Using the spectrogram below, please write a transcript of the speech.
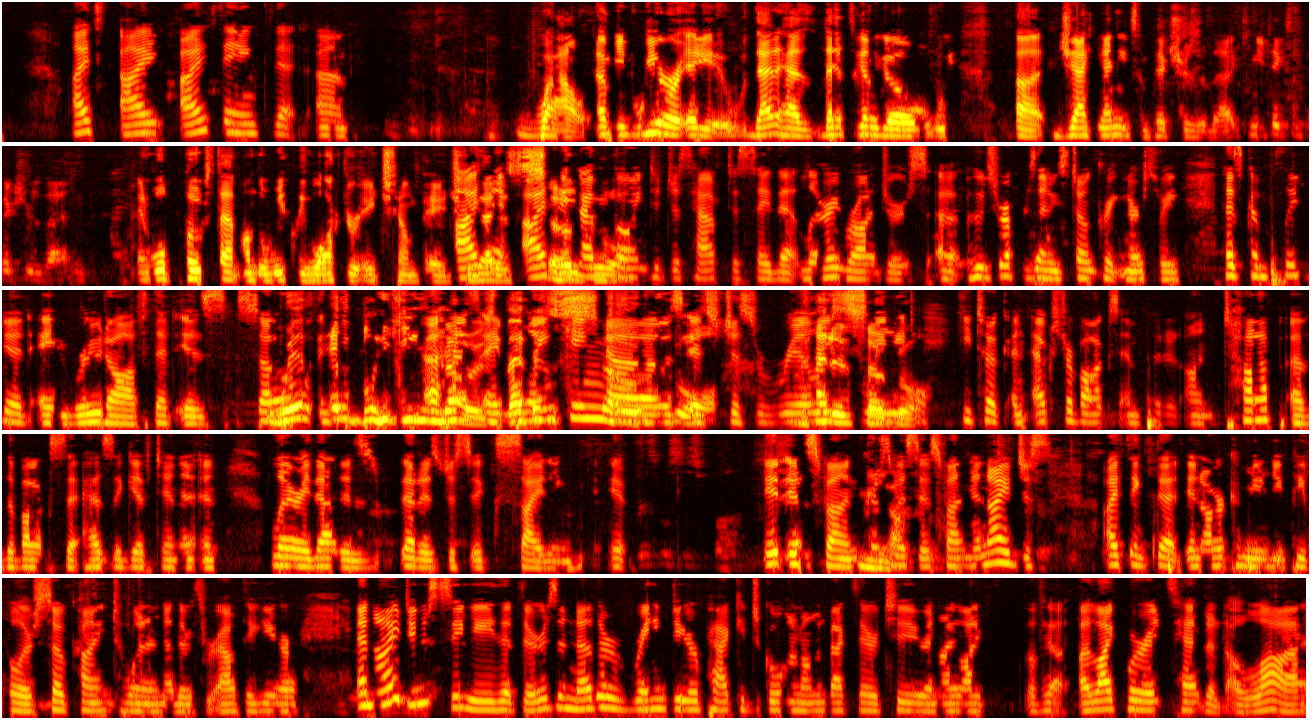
I I I think that um, Wow. I mean, we are a that has that's going to go. Uh, Jackie, I need some pictures of that. Can you take some pictures of that? And, and we'll post that on the weekly Walkthrough H Town page. 'cause I that think is I so think I'm cool. going to just have to say that Larry Rogers, uh, who's representing Stone Creek Nursery, has completed a Rudolph that is so with a blinking uh, has nose. a That is blinking so nose. cool. It's just really that is so cool. he took an extra box and put it on top of the box that has the gift in it. And Larry, that is that is just exciting. It it is fun. Yeah. Christmas is fun, and I just I think that in our community, people are so kind to one another throughout the year. And I do see that there's another reindeer package going on back there too, and I like I like where it's headed a lot.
